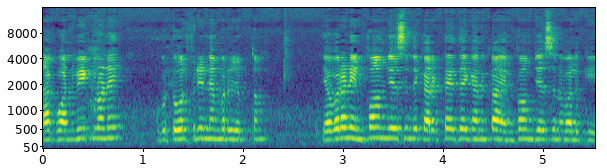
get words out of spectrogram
నాకు వన్ వీక్లోనే ఒక టోల్ ఫ్రీ నెంబర్ చెప్తాం. ఎవరైనా ఇన్ఫామ్ చేసింది కరెక్ట్ అయితే కనుక ఇన్ఫామ్ చేసిన వాళ్ళకి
